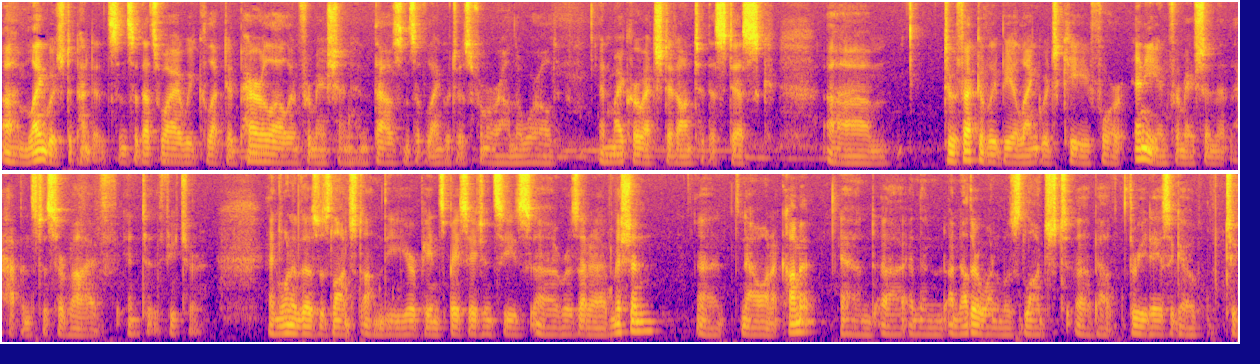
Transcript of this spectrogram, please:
um, language dependence. And so that's why we collected parallel information in thousands of languages from around the world and micro etched it onto this disk um, to effectively be a language key for any information that happens to survive into the future. And one of those was launched on the european space agency's uh, rosetta mission. Uh, it's now on a comet and uh, and then another one was launched about three days ago to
